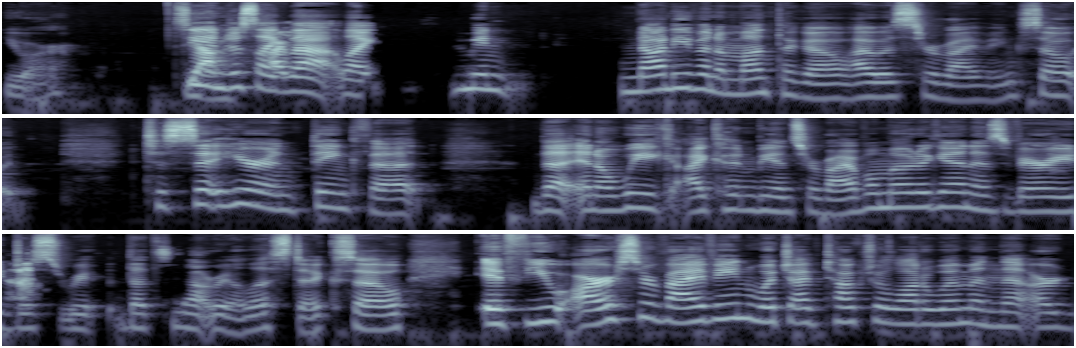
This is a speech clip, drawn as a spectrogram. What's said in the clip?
You are. See, Yeah, and just like I- that, like, I mean, not even a month ago, I was surviving. So to sit here and think that that in a week I couldn't be in survival mode again is very just re- that's not realistic. So if you are surviving, which I've talked to a lot of women that are,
